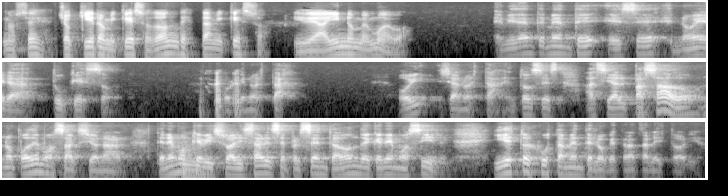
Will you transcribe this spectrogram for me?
No sé, yo quiero mi queso, ¿dónde está mi queso? Y de ahí no me muevo. Evidentemente ese no era tu queso, porque no está. Hoy ya no está. Entonces, hacia el pasado no podemos accionar. Tenemos que mm. visualizar ese presente, a dónde queremos ir. Y esto es justamente lo que trata la historia.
